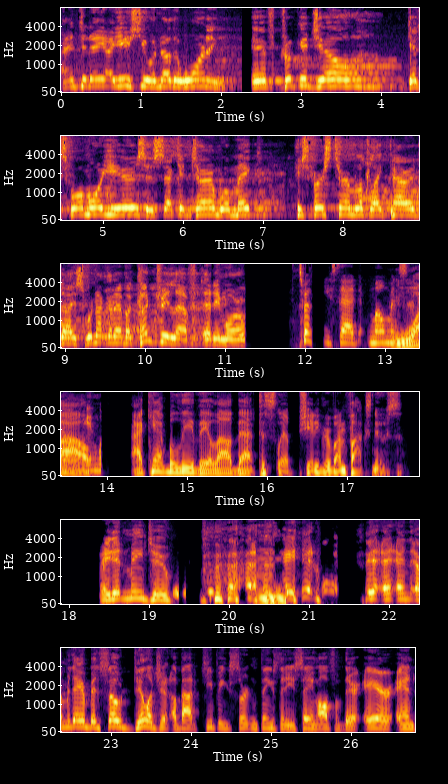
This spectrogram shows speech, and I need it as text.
And today I issue another warning. If Crooked Joe gets four more years, his second term will make his first term look like paradise. We're not going to have a country left anymore. He said moments Wow. ago in I can't believe they allowed that to slip, Shady Groove on Fox News. They didn't mean to. Mm. they didn't. And, and I mean, they have been so diligent about keeping certain things that he's saying off of their air and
